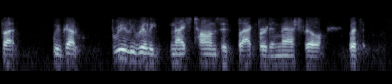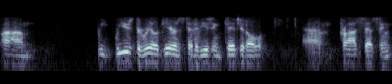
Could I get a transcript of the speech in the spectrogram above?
But we've got really really nice tones at Blackbird in Nashville with. Um, we we used the real gear instead of using digital um, processing.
